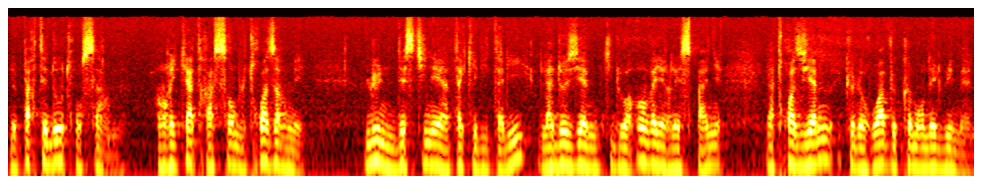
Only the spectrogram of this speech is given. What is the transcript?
De part et d'autre on s'arme. Henri IV rassemble trois armées, l'une destinée à attaquer l'Italie, la deuxième qui doit envahir l'Espagne, la troisième que le roi veut commander lui-même,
